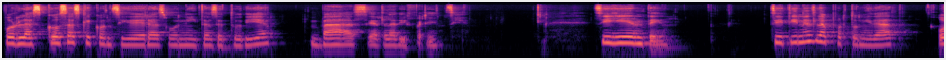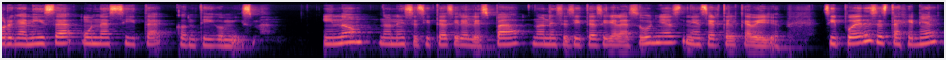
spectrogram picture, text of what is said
por las cosas que consideras bonitas de tu día, va a hacer la diferencia. Siguiente, si tienes la oportunidad, organiza una cita contigo misma. Y no, no necesitas ir al spa, no necesitas ir a las uñas ni hacerte el cabello. Si puedes, está genial,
